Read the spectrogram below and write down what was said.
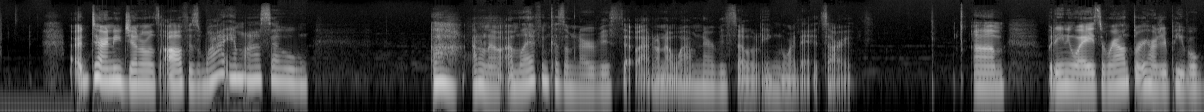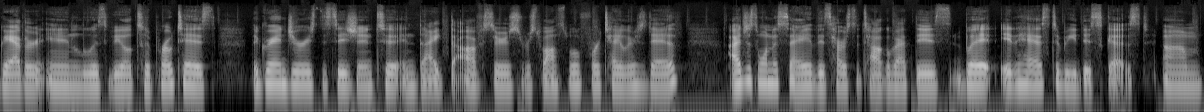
Attorney General's office. Why am I so? Uh, I don't know. I'm laughing because I'm nervous, so I don't know why I'm nervous. So ignore that. Sorry. Um, but anyways, around 300 people gathered in Louisville to protest the grand jury's decision to indict the officers responsible for Taylor's death. I just want to say this hurts to talk about this, but it has to be discussed. Um,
